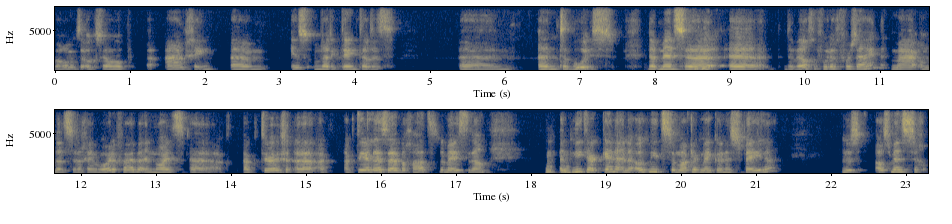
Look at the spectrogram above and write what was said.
waarom ik er ook zo op eh, aanging, ehm, is omdat ik denk dat het ehm, een taboe is. Dat mensen mhm. eh, er wel gevoelig voor zijn, maar omdat ze er geen woorden voor hebben en nooit uh, acteur, acteerlessen hebben gehad, de meeste dan, het mhm. niet herkennen en er ook niet zo makkelijk mee kunnen spelen. Dus als mensen zich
